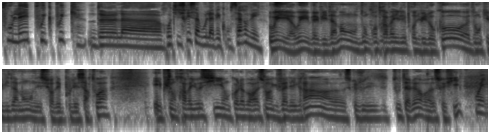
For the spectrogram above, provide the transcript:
poulet pouic pouic de la rôtisserie, ça vous l'avez conservé. Oui, ah oui, bah évidemment. Donc on travaille les produits locaux. Donc évidemment, on est sur des poulets sartois. Et puis on travaille aussi en collaboration avec Valégrin, euh, ce que je vous disais tout à l'heure, Sophie. Oui.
